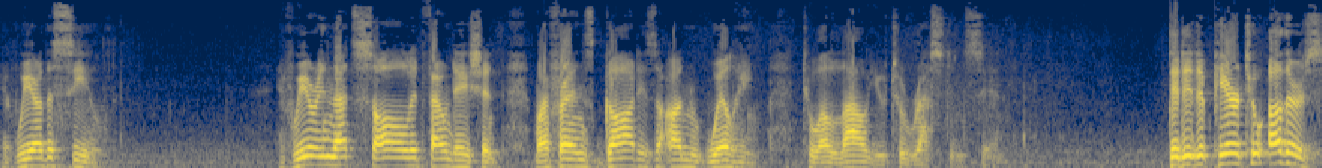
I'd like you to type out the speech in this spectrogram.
if we are the sealed, if we are in that solid foundation, my friends, God is unwilling to allow you to rest in sin. Did it appear to others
